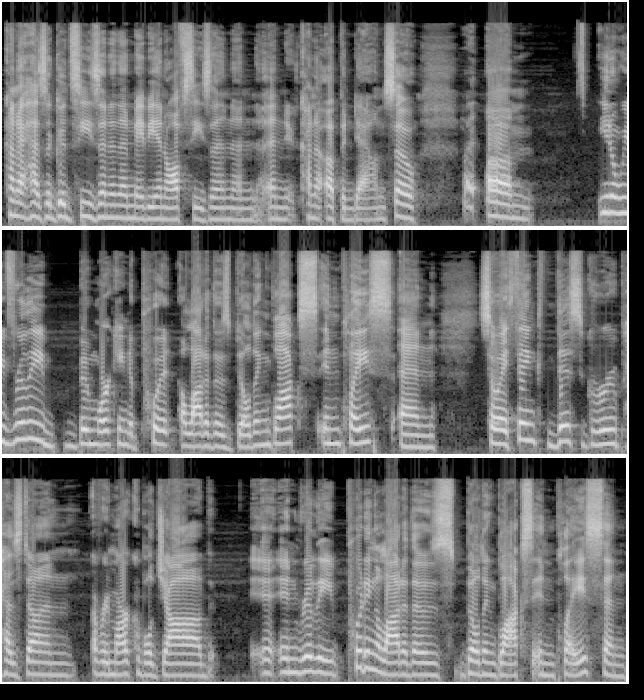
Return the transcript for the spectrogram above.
kind of has a good season and then maybe an off season and, and kind of up and down. So, um, you know, we've really been working to put a lot of those building blocks in place. And so I think this group has done a remarkable job in, in really putting a lot of those building blocks in place. And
